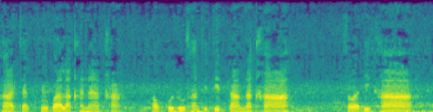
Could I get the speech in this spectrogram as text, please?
ค่ะจากครัวบ้านลัคนาค่ะ ขอบคุณทุกท่านที่ติดตามนะคะ สวัสดีค่ะ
